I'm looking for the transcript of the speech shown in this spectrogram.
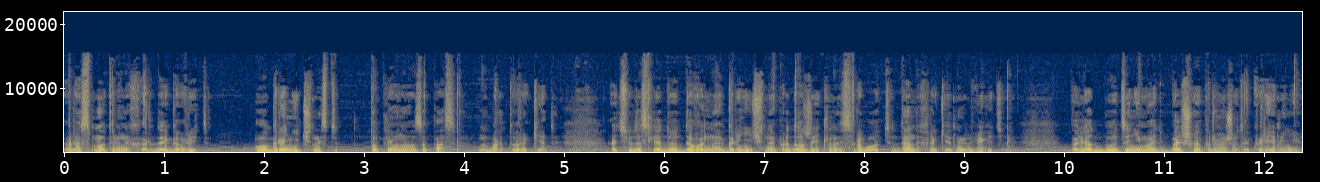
Рассмотренный Харде говорит о ограниченности топливного запаса на борту ракеты. Отсюда следует довольно ограниченная продолжительность работы данных ракетных двигателей. Полет будет занимать большой промежуток времени,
